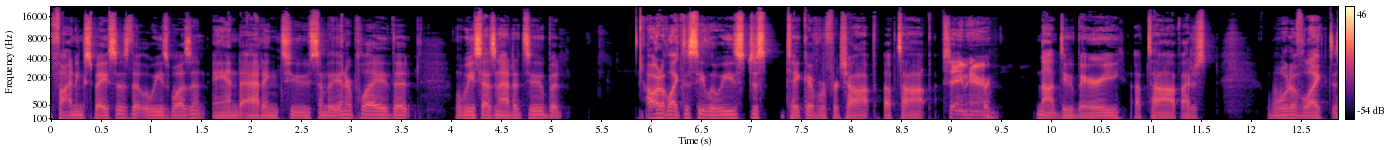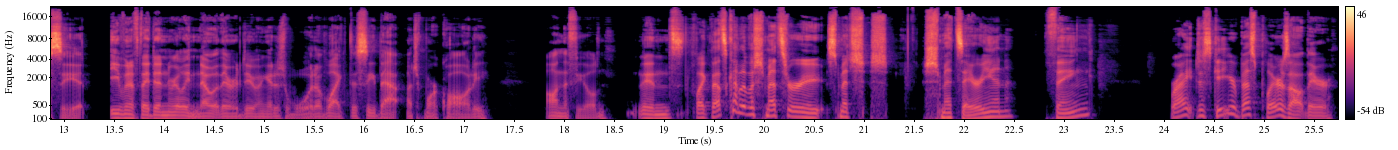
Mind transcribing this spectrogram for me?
finding spaces that Luiz wasn't and adding to some of the interplay that Luiz hasn't added to. But I would have liked to see Luiz just take over for Chop up top. Same here. Not do Barry up top. I just would have liked to see it. Even if they didn't really know what they were doing, I just would have liked to see that much more quality on the field. And like that's kind of a Schmetzer Schmetz Schmetzerian thing, right? Just get your best players out there.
